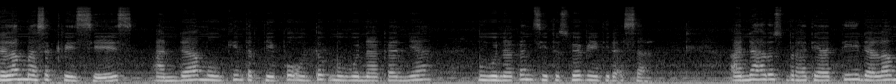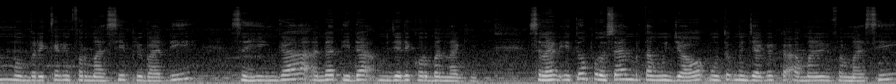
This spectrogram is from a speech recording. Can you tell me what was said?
Dalam masa krisis, Anda mungkin tertipu untuk menggunakannya menggunakan situs web yang tidak sah. Anda harus berhati-hati dalam memberikan informasi pribadi sehingga Anda tidak menjadi korban lagi. Selain itu, perusahaan bertanggung jawab untuk menjaga keamanan informasi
